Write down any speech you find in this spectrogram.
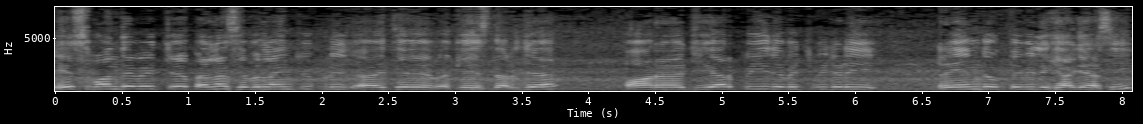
ਇਸ ਸੰਬੰਧ ਦੇ ਵਿੱਚ ਪਹਿਲਾਂ ਸਿਵਲ ਲਾਈਨ 'ਚ ਵੀ ਇੱਥੇ ਕੇਸ ਦਰਜ ਹੈ ਔਰ ਜੀਆਰਪੀ ਦੇ ਵਿੱਚ ਵੀ ਜਿਹੜੀ ਟ੍ਰੇਨ ਦੇ ਉੱਤੇ ਵੀ ਲਿਖਿਆ ਗਿਆ ਸੀ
